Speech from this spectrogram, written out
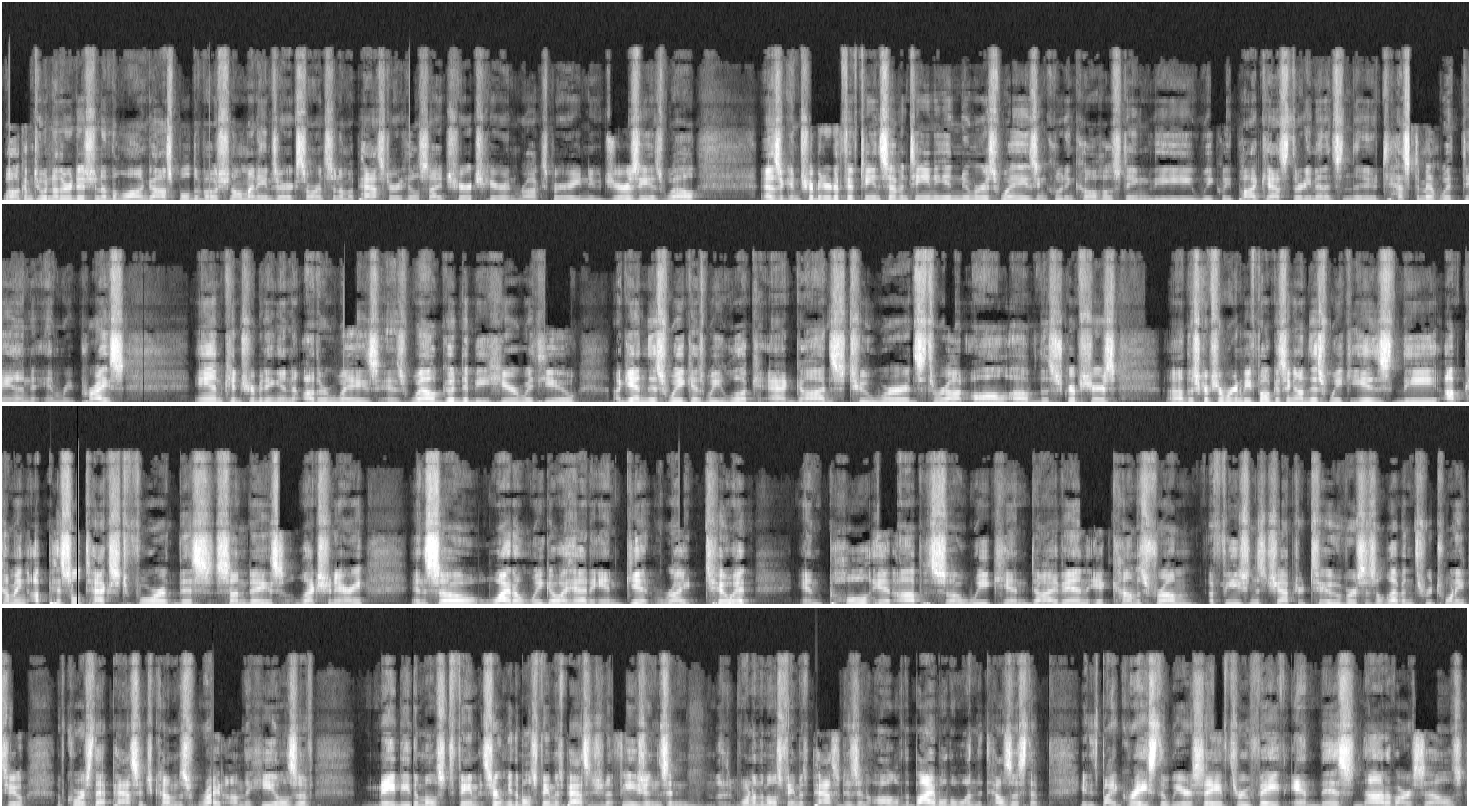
Welcome to another edition of the Law and Gospel Devotional. My name is Eric Sorensen. I'm a pastor at Hillside Church here in Roxbury, New Jersey, as well as a contributor to 1517 in numerous ways, including co hosting the weekly podcast 30 Minutes in the New Testament with Dan Emery Price and contributing in other ways as well. Good to be here with you again this week as we look at God's two words throughout all of the scriptures. Uh, the scripture we're going to be focusing on this week is the upcoming epistle text for this Sunday's lectionary. And so, why don't we go ahead and get right to it and pull it up so we can dive in? It comes from Ephesians chapter 2, verses 11 through 22. Of course, that passage comes right on the heels of maybe the most famous, certainly the most famous passage in Ephesians, and one of the most famous passages in all of the Bible, the one that tells us that it is by grace that we are saved through faith, and this not of ourselves,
